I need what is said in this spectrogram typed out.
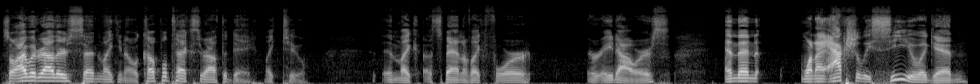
so I would rather send like you know a couple texts throughout the day, like two, in like a span of like four or eight hours, and then when I actually see you again,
